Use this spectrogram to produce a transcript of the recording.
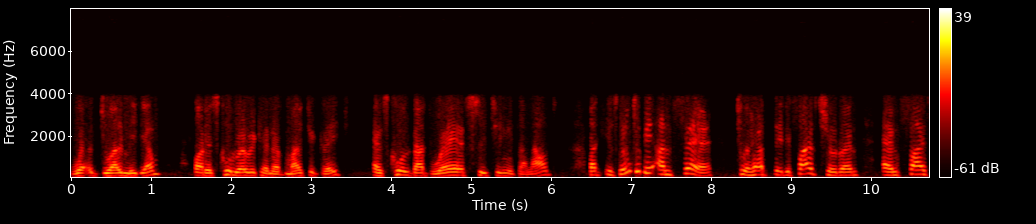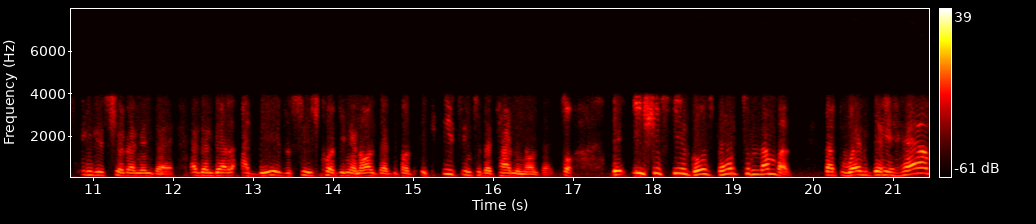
where, dual medium, or a school where we can have multi-grade, a school that where switching is allowed. But it's going to be unfair to have 35 children and five English children in there, and then there are these switch coding and all that because it eats into the time and all that. So the issue still goes back to numbers. That when they have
